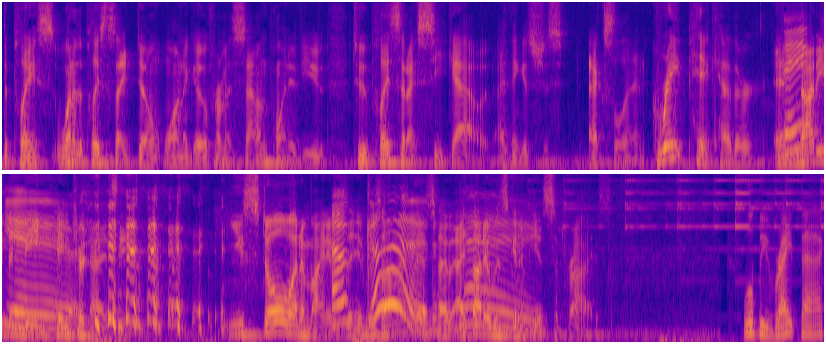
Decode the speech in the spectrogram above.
the place one of the places I don't want to go from a mm. sound point of view to a place that I seek out. I think it's just excellent. Great pick, Heather, and Thank not even you. being patronizing. you stole one of mine. It was, Oh, it was on my list. I, I thought it was going to be a surprise. We'll be right back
